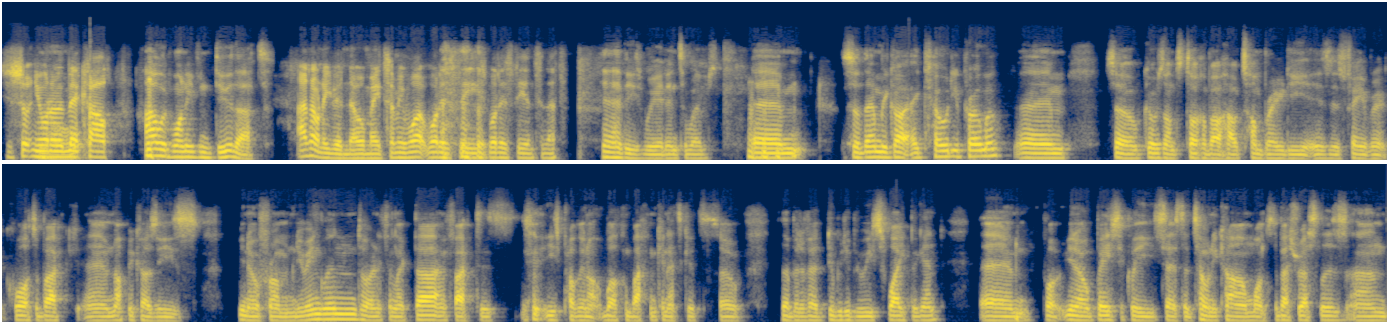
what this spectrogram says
Just something you want to admit, Carl. How would one even do that? I don't even know, mate. I mean, what what is these? what is the internet? Yeah, these weird interwebs. Um, so then we got a Cody promo. Um, so goes on to talk about how Tom Brady is his favorite quarterback, um, not because he's you know from New England or anything like that. In fact, he's probably not welcome back in Connecticut. So a little bit of a WWE swipe again. Um, but you know, basically says that Tony Khan wants the best wrestlers, and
